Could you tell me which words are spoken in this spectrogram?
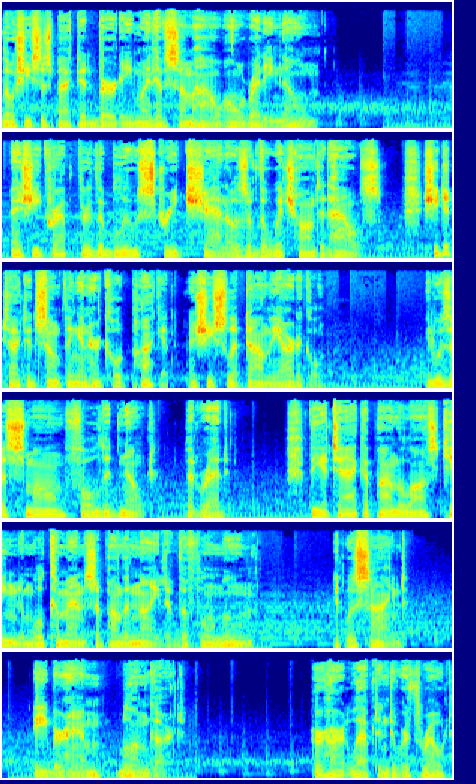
though she suspected Bertie might have somehow already known. As she crept through the blue streaked shadows of the witch haunted house, she detected something in her coat pocket as she slipped on the article. It was a small, folded note that read, The attack upon the Lost Kingdom will commence upon the night of the full moon. It was signed, Abraham Blumgart. Her heart leapt into her throat,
